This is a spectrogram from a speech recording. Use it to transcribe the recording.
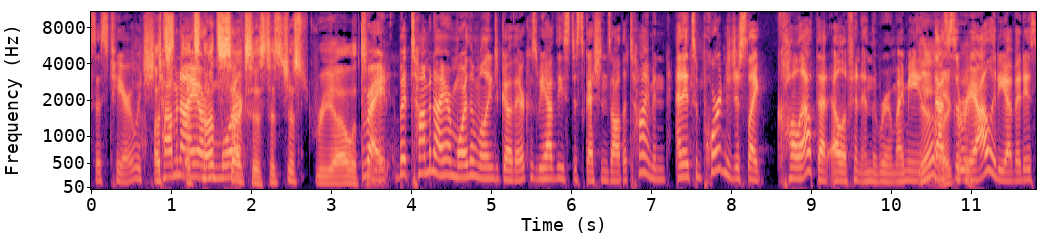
sexist here, which Tom and I it's are not more sexist, it's just reality. Right. But Tom and I are more than willing to go there because we have these discussions all the time and and it's important to just like call out that elephant in the room. I mean, yeah, that's I the reality of it is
